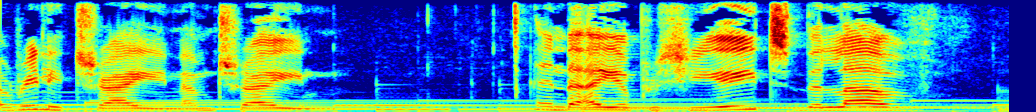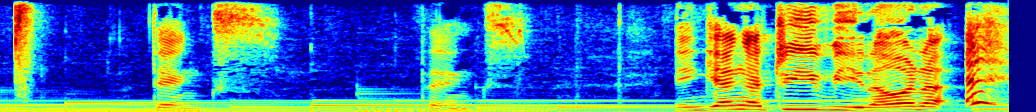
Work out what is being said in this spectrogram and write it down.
i'm really trying i'm trying. And i appreciate the love. Thanks. Thanks. Naingianga tu hivi naona eh,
